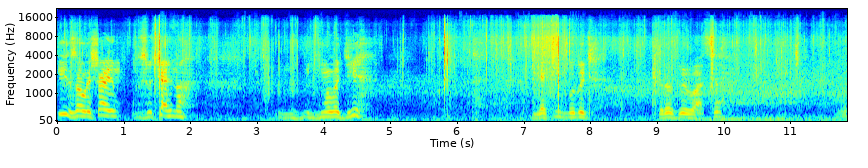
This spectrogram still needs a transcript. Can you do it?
І залишаємо, звичайно, молоді, які будуть розвиватися. От.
